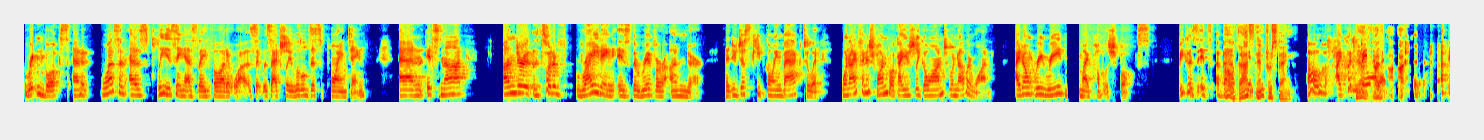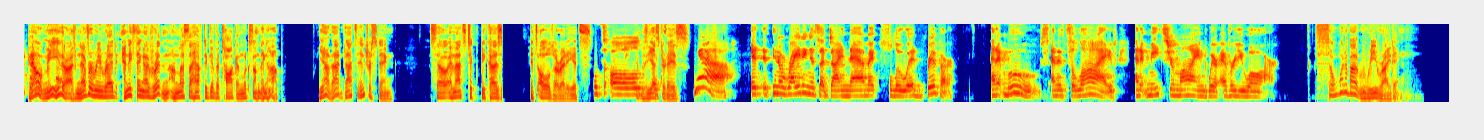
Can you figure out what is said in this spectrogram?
written books and it wasn't as pleasing as they thought it was. It was actually a little disappointing. And it's not under, it's sort of writing is the river under, that you just keep going back to it. When I finish one book, I usually go on to another one. I don't reread my published books because it's oh, about. Oh, that's interesting. Oh, I couldn't yeah, bear it. I, I no, me either. I've never reread anything I've written unless I have to give a talk and look something up. Yeah, that that's interesting. So, and that's to, because it's old already. It's it's old. It was yesterday's. It's, yeah, it, it you know, writing is a dynamic, fluid river, and it moves and it's alive and it meets your mind wherever you are. So, what about rewriting?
